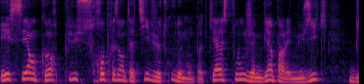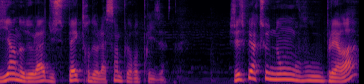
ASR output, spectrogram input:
et c'est encore plus représentatif, je trouve, de mon podcast où j'aime bien parler de musique, bien au-delà du spectre de la simple reprise. J'espère que ce nom vous plaira.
